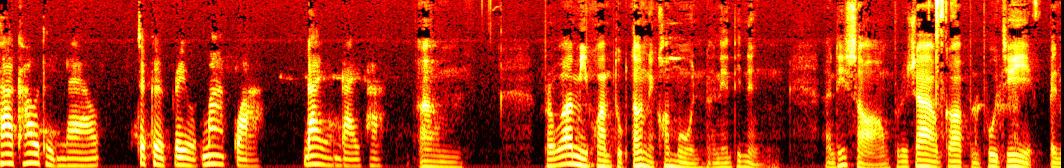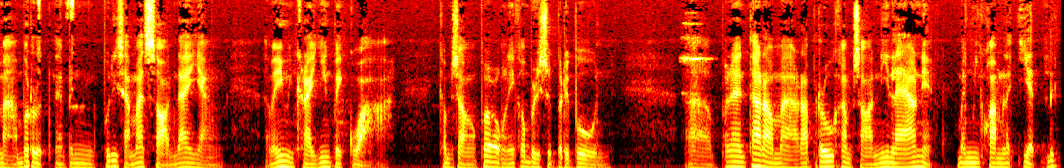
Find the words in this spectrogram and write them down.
ถ้าเข้าถึงแล้วจะเกิดประโยชน์มากกว่าได้อย่างไรคะอืมเพราะว่ามีความถูกต้องในข้อมูล อันนี้ที่หนึ่งอันที่สองพระพุทธเจ้าก็เป็นผู้ที่เป็นมหาบุรุษนะเป็นผู้ที่สามารถสอนได้อย่าง ไม่มีใครยิ่งไปกว่าคำสอนของพระองค์นี้ก็บริสุทธิ์บริบูรณ์ เพราะฉะนั้นถ้าเรามารับรู้คำสอนนี้แล้วเนี่ยมันมีความละเอียดลึก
